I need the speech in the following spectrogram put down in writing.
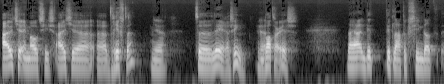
uit je emoties, uit je eh, driften, mm. Ja, te leren zien ja. wat er is. Nou ja, dit, dit laat ook zien dat eh,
